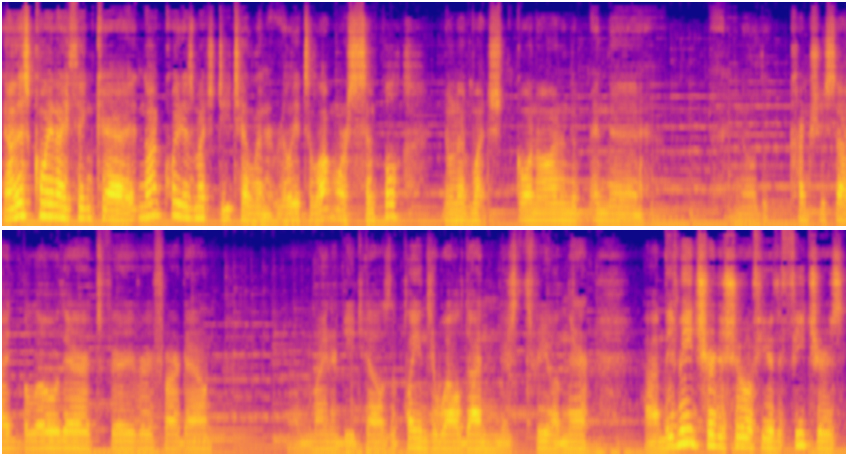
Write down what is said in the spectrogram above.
now this coin, I think, uh, not quite as much detail in it. Really, it's a lot more simple. Don't have much going on in the in the you know the countryside below there. It's very very far down. Uh, minor details. The planes are well done. There's three of them there. Um, they've made sure to show a few of the features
